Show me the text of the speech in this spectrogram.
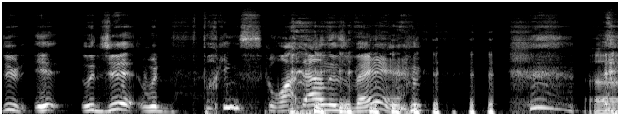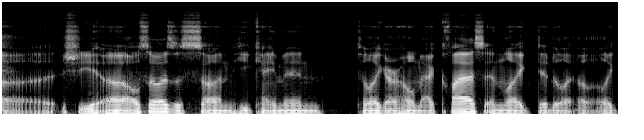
dude it legit would fucking squat down this van Uh, she uh, also has a son. He came in to like our home ec class and like did like, a, like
